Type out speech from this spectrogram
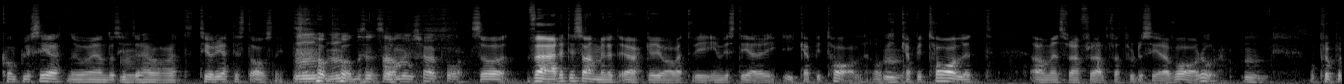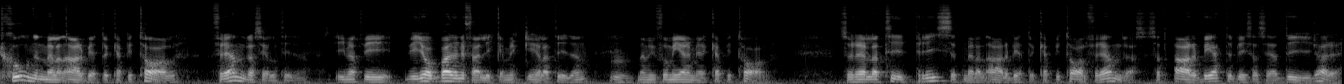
komplicerat nu och ändå sitter Mm. här och har ett teoretiskt avsnitt Mm, av mm. podden. Så, Ja, men kör på. så värdet i samhället ökar ju av att vi investerar i, i kapital. Och Mm. kapitalet används framförallt för att producera varor. Mm. Och proportionen mellan arbete och kapital förändras hela tiden. I och med att vi, vi jobbar ungefär lika mycket hela tiden, Mm. men vi får mer och mer kapital. Så relativpriset mellan arbete och kapital förändras. Så att arbete blir så att säga dyrare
